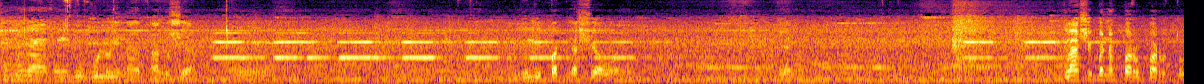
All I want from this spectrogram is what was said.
Simula akong guguloy na ano siya. O, ilipad na siya o ano. Ayan. o. Klase ba ng paru-paro to?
